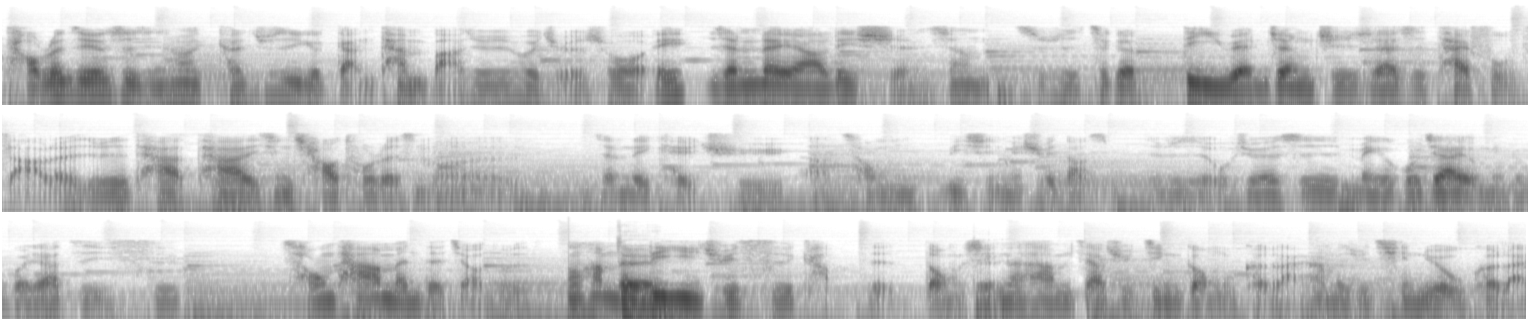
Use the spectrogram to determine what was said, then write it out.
讨论这件事情的话，可能就是一个感叹吧，就是会觉得说，哎，人类啊，历史很像，就是这个地缘政治实在是太复杂了，就是它它已经超脱了什么。人类可以去啊，从历史里面学到什么？就是我觉得是每个国家有每个国家自己思，从他们的角度，从他们的利益去思考的东西。那他们就要去进攻乌克兰，他们去侵略乌克兰，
